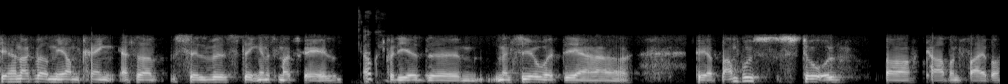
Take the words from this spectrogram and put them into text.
det har nok været mere omkring altså, selve stængernes materiale. Okay. Fordi at, øh, man siger jo, at det er, det er bambusstål og carbon fiber,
